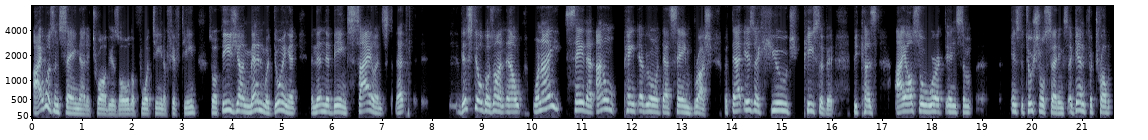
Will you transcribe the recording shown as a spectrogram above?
I wasn't saying that at 12 years old or 14 or 15. So if these young men were doing it and then they're being silenced, that this still goes on. Now, when I say that, I don't paint everyone with that same brush, but that is a huge piece of it because I also worked in some uh, institutional settings, again, for troubled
